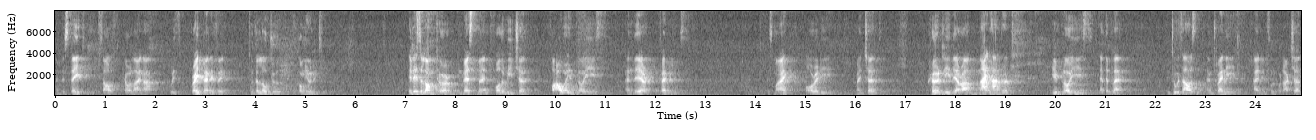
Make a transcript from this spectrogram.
and the state of South Carolina with great benefit to the local community. It is a long-term investment for the region, for our employees and their families. As Mike already mentioned, currently there are 900 employees at the plant. In 2020 and in full production,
